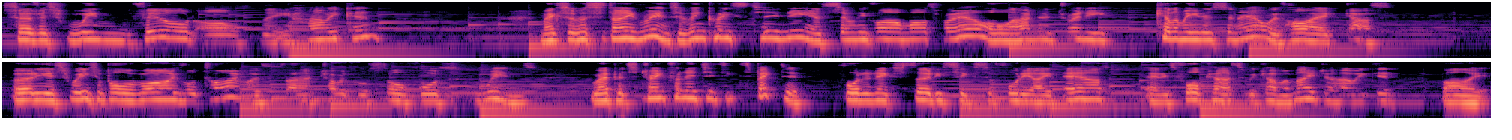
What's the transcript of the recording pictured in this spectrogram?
surface wind field of the hurricane. Maximum sustained winds have increased to near 75 miles per hour or 120 kilometres an hour with higher gusts. Earliest reasonable arrival time of uh, tropical storm force winds. Rapid strengthening is expected for the next 36 to 48 hours and is forecast to become a major hurricane by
